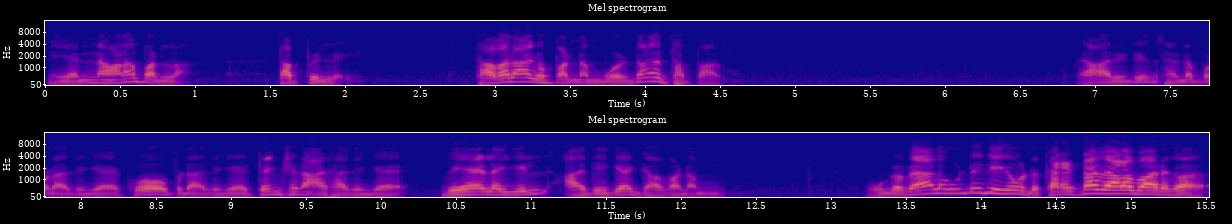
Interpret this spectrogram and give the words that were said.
நீ என்ன வேணால் பண்ணலாம். தப்பில்லை. தவறாக பண்ணும்போது தான் அது தப்பாகும். யார்கிட்டையும் சண்டை போடாதீங்க கோவப்படாதீங்க டென்ஷன் ஆகாதீங்க. வேலையில் அதிக கவனம். உங்கள் வேலை உண்டு நீங்கள் உண்டு. கரெக்டாக வேலை பாருங்க.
